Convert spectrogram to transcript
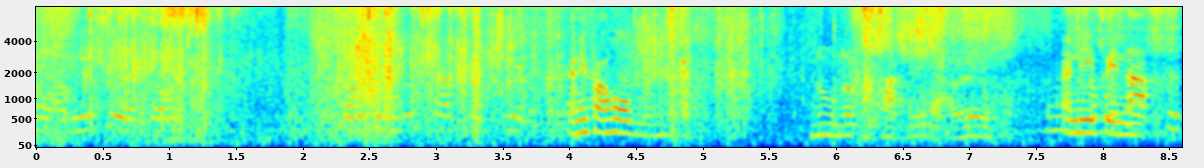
แมวมีเสือสองสองตัวลูกชักแล้วเปลี่ยนอันนี้ผ้าห่มมันนุ่งแล้วก็ผัดได้ด่าเลยอันนี้เป็นสับคือ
